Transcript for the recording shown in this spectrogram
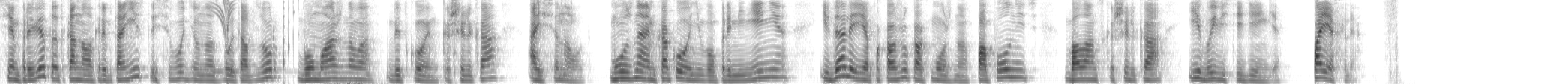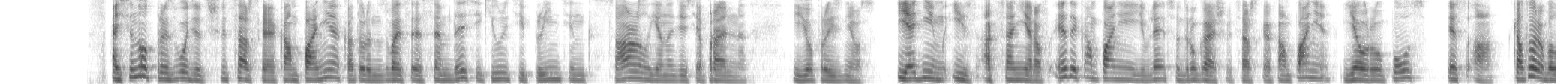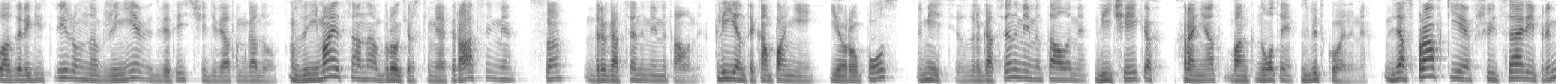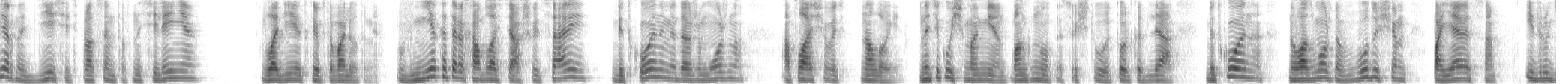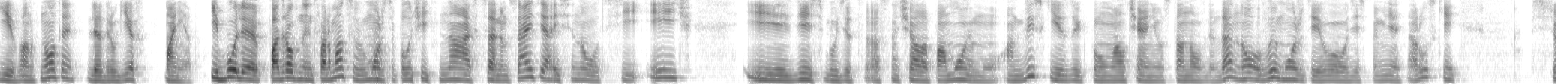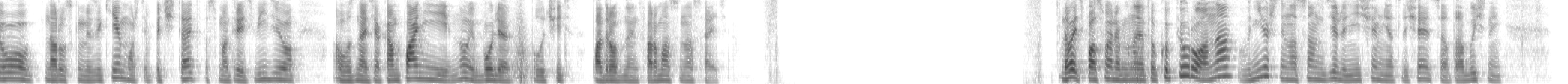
Всем привет, это канал Криптонист, и сегодня у нас будет обзор бумажного биткоин кошелька ICNode. Мы узнаем, какое у него применение, и далее я покажу, как можно пополнить баланс кошелька и вывести деньги. Поехали! ICNode производит швейцарская компания, которая называется SMD Security Printing SARL. Я надеюсь, я правильно ее произнес. И одним из акционеров этой компании является другая швейцарская компания Europos SA, которая была зарегистрирована в Женеве в 2009 году. Занимается она брокерскими операциями с драгоценными металлами. Клиенты компании Europos вместе с драгоценными металлами в ячейках хранят банкноты с биткоинами. Для справки, в Швейцарии примерно 10% населения владеют криптовалютами. В некоторых областях Швейцарии биткоинами даже можно оплачивать налоги. На текущий момент банкноты существуют только для биткоина, но, возможно, в будущем появятся и другие банкноты для других монет. И более подробную информацию вы можете получить на официальном сайте ICNote.ch. И здесь будет э, сначала, по-моему, английский язык по умолчанию установлен, да, но вы можете его здесь поменять на русский. Все на русском языке, можете почитать, посмотреть видео, узнать о компании, ну и более получить подробную информацию на сайте. Давайте посмотрим на эту купюру. Она внешне на самом деле ничем не отличается от обычной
